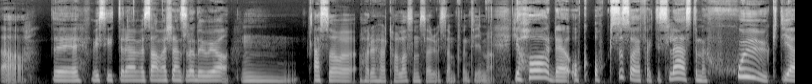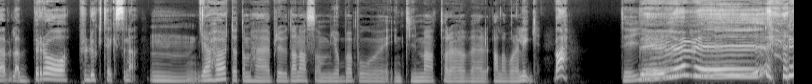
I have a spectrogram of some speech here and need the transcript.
Ja, det, vi sitter där med samma känsla du och jag. Mm. Alltså, har du hört talas om servicen på Intima? Jag har det och också så har jag faktiskt läst de här sjukt jävla bra produkttexterna. Mm. Jag har hört att de här brudarna som jobbar på Intima tar över alla våra ligg. Va? Det gör, det gör vi!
